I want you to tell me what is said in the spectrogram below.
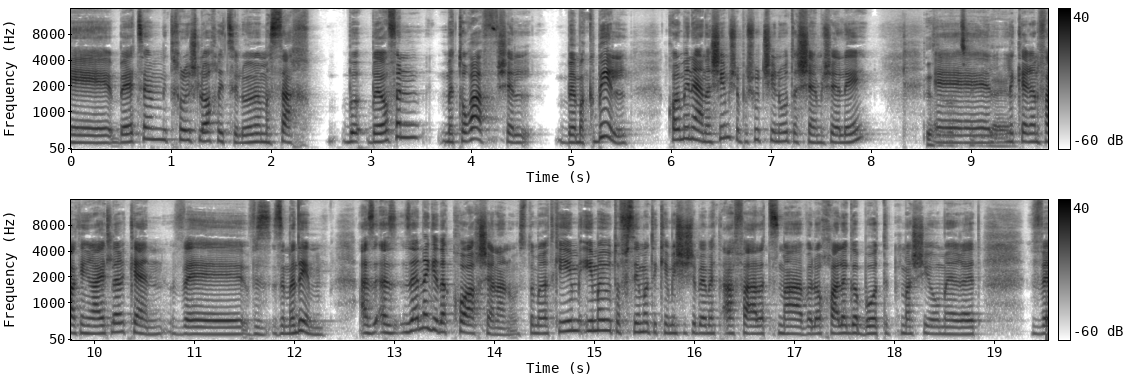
אה, בעצם התחילו לשלוח לי צילומי מסך, באופן מטורף של, במקביל, כל מיני אנשים שפשוט שינו את השם שלי, לקרן fucking רייטלר, כן, וזה מדהים. אז, אז זה נגיד הכוח שלנו, זאת אומרת, כי אם, אם היו תופסים אותי כמישהי שבאמת עפה על עצמה ולא יכולה לגבות את מה שהיא אומרת, ו,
